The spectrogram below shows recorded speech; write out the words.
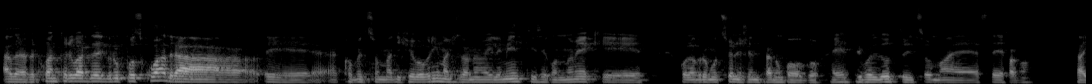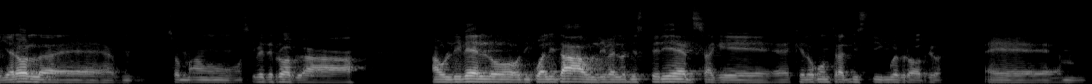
Allora, per quanto riguarda il gruppo squadra, eh, come insomma dicevo prima, ci sono elementi secondo me che con la promozione c'entrano poco. E il primo di tutto, insomma, è Stefano. Tagliarol è insomma un, si vede proprio a, a, un livello di qualità, a un livello di esperienza che, che lo contraddistingue proprio. E, ehm,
